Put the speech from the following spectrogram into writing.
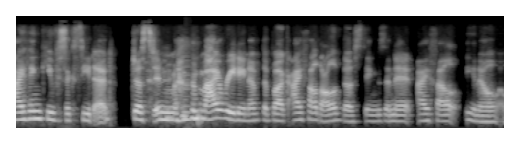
I think you've succeeded just in my reading of the book, I felt all of those things in it. I felt, you know,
